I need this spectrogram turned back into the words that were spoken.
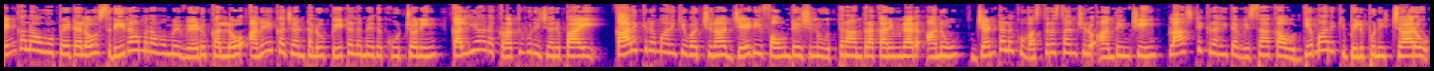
చెంకలావుపేటలో శ్రీరామనవమి వేడుకల్లో అనేక జంటలు పీటల మీద కూర్చొని కళ్యాణ క్రతువుని జరిపాయి. కార్యక్రమానికి వచ్చిన జేడీ ఫౌండేషన్ ఉత్తరాంధ్ర కన్వీనర్ అను జంటలకు వస్త్రసంచులు అందించి ప్లాస్టిక్ రహిత విశాఖ ఉద్యమానికి పిలుపునిచ్చారు.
